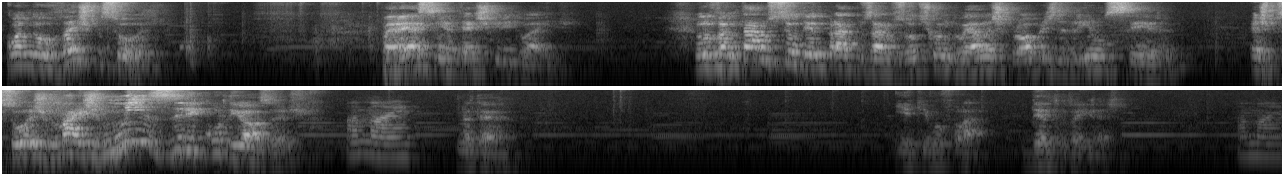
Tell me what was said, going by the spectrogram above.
quando eu vejo pessoas que parecem até espirituais levantar o seu dedo para acusar os outros quando elas próprias deveriam ser as pessoas mais misericordiosas Amém. na Terra. E aqui vou falar dentro da igreja. Amém.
